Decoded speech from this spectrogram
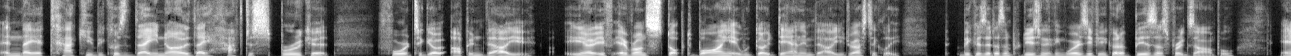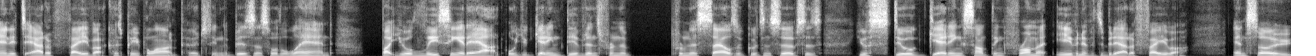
and they attack you because they know they have to spruik it for it to go up in value. You know, if everyone stopped buying it, it would go down in value drastically because it doesn't produce anything. Whereas if you've got a business, for example, and it's out of favor because people aren't purchasing the business or the land, but you're leasing it out or you're getting dividends from the from the sales of goods and services, you're still getting something from it, even if it's a bit out of favor. And so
